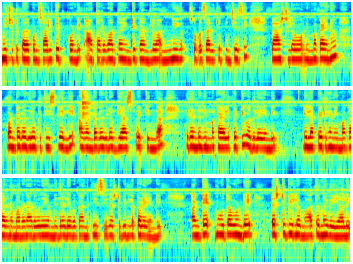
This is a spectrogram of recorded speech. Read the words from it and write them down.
మీ చుట్టూ పదకొండు సార్లు తిప్పుకోండి. ఆ తర్వాత ఇంటి గంటలు అన్నీ ఒకసారి చూపించేసి లాస్ట్లో నిమ్మకాయను వంటగదిలోకి తీసుకెళ్ళి ఆ వంటగదిలో గ్యాస్ పై కింద ఈ రెండు నిమ్మకాయలు పెట్టి వదిలేయండి. ఇలా పెట్టిన నిమ్మకాయలను మరునాడు ఉదయం నిద్ర లేవగానే తీసి డస్ట్బిన్లో పడేయండి. అంటే మూత ఉండే డస్ట్బిన్లో మాత్రమే వేయాలి.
